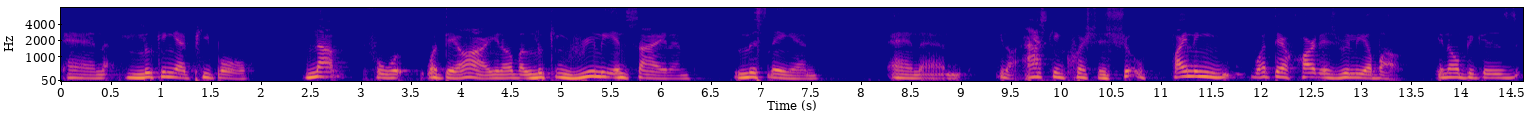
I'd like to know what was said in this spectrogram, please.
and looking at people not for what, they are, you know, but looking really inside and listening and and and you know asking questions, finding what their heart is really about, you know, because it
